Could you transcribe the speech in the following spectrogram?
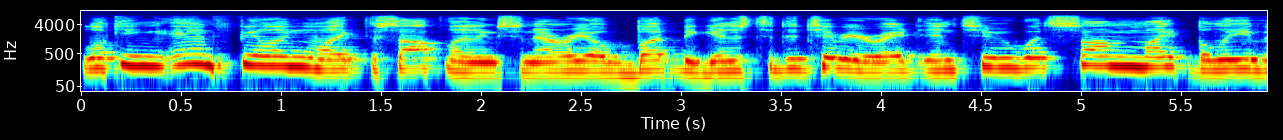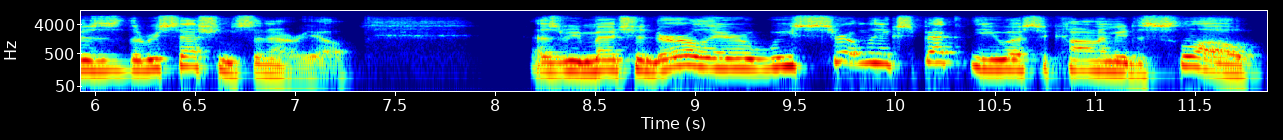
looking and feeling like the soft landing scenario, but begins to deteriorate into what some might believe is the recession scenario. As we mentioned earlier, we certainly expect the US economy to slow.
